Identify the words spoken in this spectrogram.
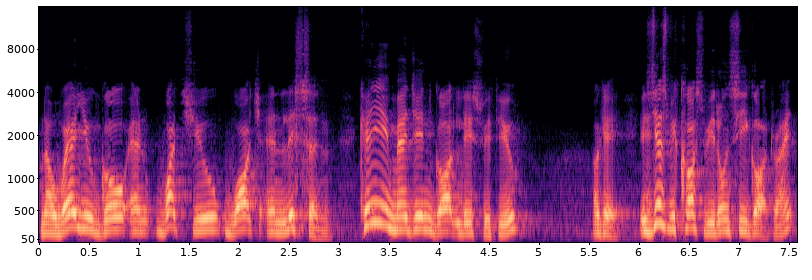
Now, where you go and what you watch and listen. Can you imagine God lives with you? Okay, it's just because we don't see God, right?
